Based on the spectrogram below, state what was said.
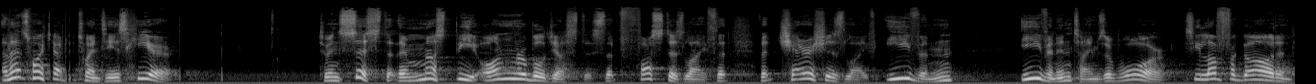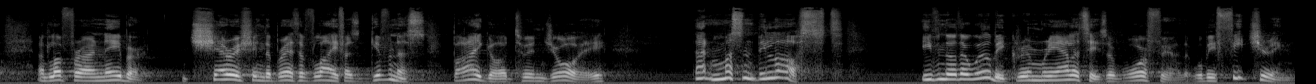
And that's why chapter 20 is here to insist that there must be honorable justice that fosters life, that, that cherishes life, even, even in times of war. See, love for God and, and love for our neighbor, and cherishing the breath of life as given us by God to enjoy, that mustn't be lost, even though there will be grim realities of warfare that will be featuring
